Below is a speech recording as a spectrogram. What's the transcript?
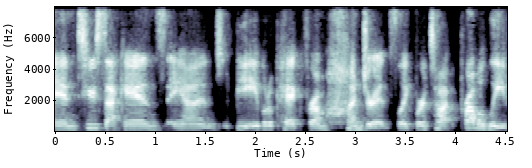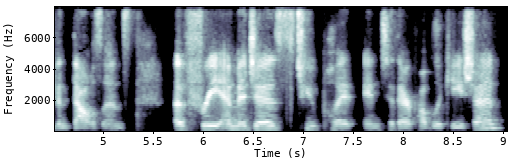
in two seconds and be able to pick from hundreds, like we're talking probably even thousands of free images to put into their publication.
